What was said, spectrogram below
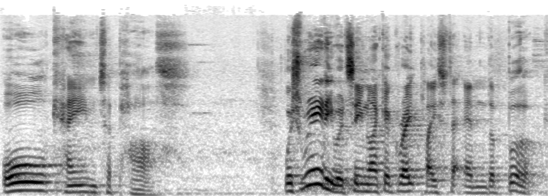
All came to pass. Which really would seem like a great place to end the book.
